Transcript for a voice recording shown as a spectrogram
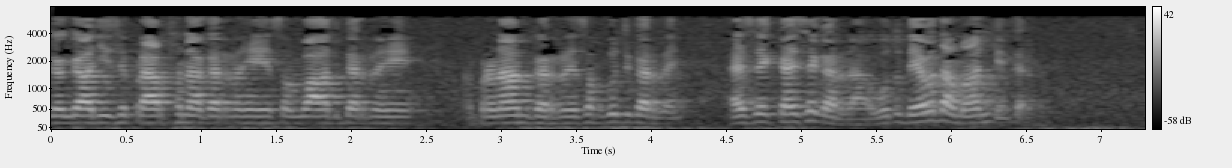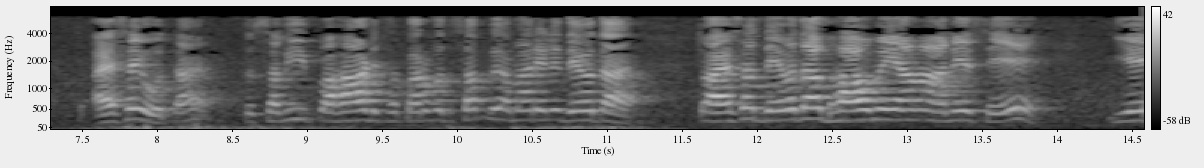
गंगा जी से प्रार्थना कर रहे हैं, संवाद कर रहे हैं, प्रणाम कर रहे हैं, सब कुछ कर रहे हैं। ऐसे कैसे कर रहा है? वो तो देवता मान के कर रहे हैं। तो ऐसा ही होता है। तो सभी पहाड़ पर्वत सब हमारे लिए देवता है। तो ऐसा देवता भाव में यहाँ आने से ये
